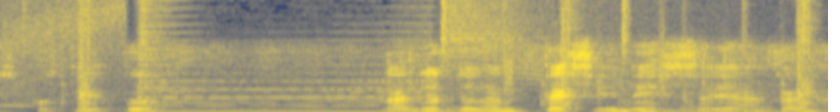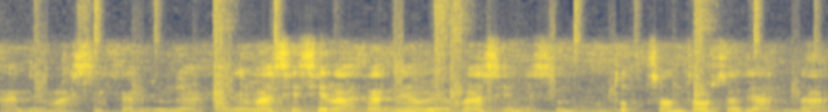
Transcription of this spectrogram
seperti itu. Lanjut dengan teks ini saya akan animasikan juga. Animasi silahkan ya bebas. Ini untuk contoh saja tidak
